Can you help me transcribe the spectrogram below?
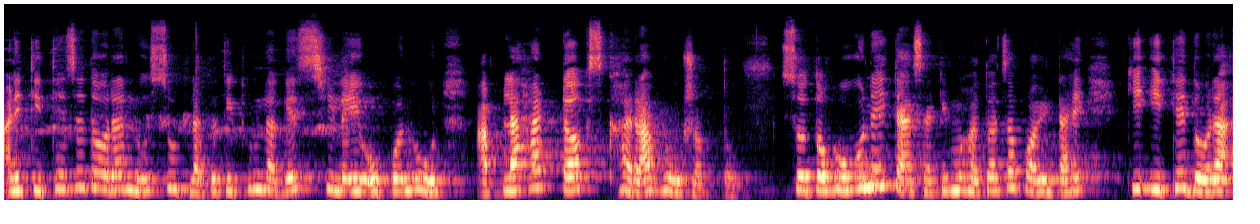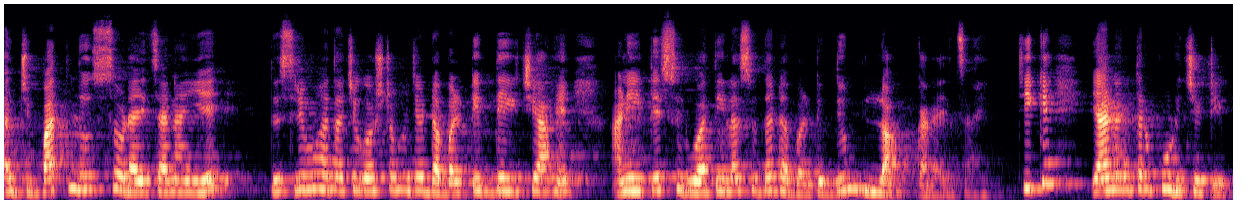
आणि तिथे जर दोरा लूज सुटला तर तिथून लगेच शिलाई ओपन होऊन आपला हा टक्स खराब होऊ शकतो. सो तो होऊ नये त्यासाठी महत्त्वाचा पॉईंट आहे की इथे दोरा अजिबात लूज सोडायचा नाहीये. दुसरी महत्त्वाची गोष्ट म्हणजे डबल टिप द्यायची आहे आणि इथे सुरुवातीला सुद्धा डबल टिप देऊन लॉक करायचं आहे. ठीक आहे? यानंतर पुढची टिप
